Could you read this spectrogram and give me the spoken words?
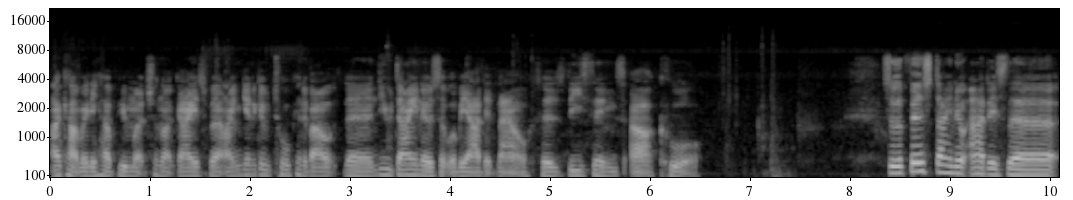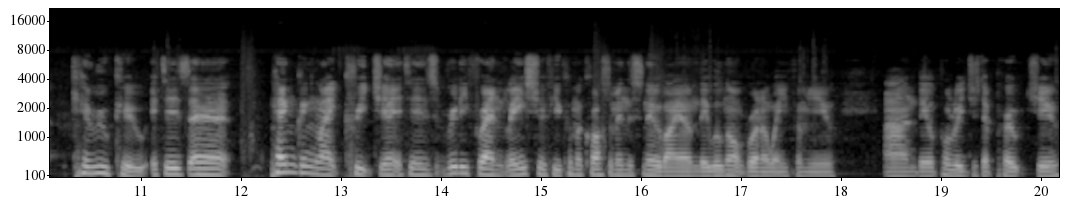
I can't really help you much on that, guys. But I'm gonna go talking about the new dinos that will be added now, because these things are cool. So the first dino add is the Kairuku. It is a penguin-like creature. It is really friendly, so if you come across them in the snow biome, they will not run away from you, and they'll probably just approach you.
